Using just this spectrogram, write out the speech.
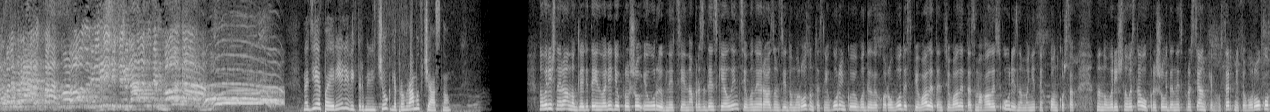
поздравляют вас с новым 2019 годом! Надія Пайрелі, Віктор Мельничук для програми Вчасно. Новорічний ранок для дітей-інвалідів пройшов і у Рибниці. На президентській ялинці вони разом з Дідом Морозом та Снігуренькою водили хороводи, співали, танцювали та змагались у різноманітних конкурсах. На новорічну виставу прийшов і Денис Просянкін. У серпні цього року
